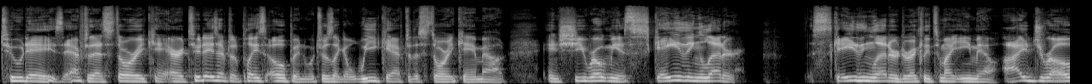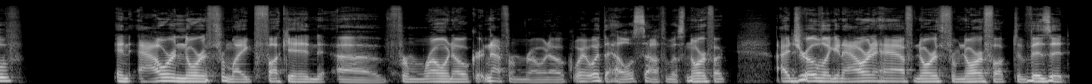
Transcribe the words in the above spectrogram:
two days after that story came, or two days after the place opened, which was like a week after the story came out. And she wrote me a scathing letter, a scathing letter directly to my email. I drove an hour north from like fucking uh from Roanoke or not from Roanoke. Wait, what the hell is south of us? Norfolk. I drove like an hour and a half north from Norfolk to visit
